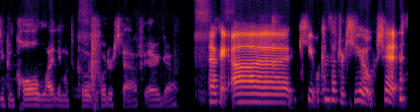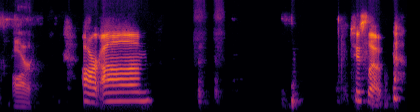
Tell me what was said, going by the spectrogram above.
You can call lightning with the code quarter staff. There you go. Okay. Uh, Q. What comes after Q? Shit. R. R. Um. Too slow.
